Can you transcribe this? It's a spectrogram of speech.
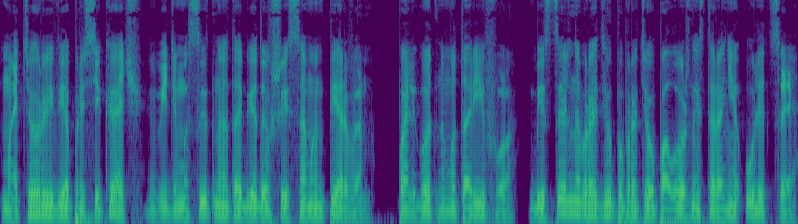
Матерый вепрь-сикач, видимо сытно отобедавший самым первым, по льготному тарифу, бесцельно бродил по противоположной стороне улицы,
